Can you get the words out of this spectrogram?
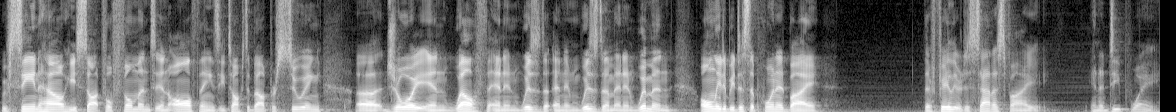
we've seen how he sought fulfillment in all things. He talks about pursuing uh, joy in wealth and in wisdom and in wisdom and in women, only to be disappointed by their failure to satisfy in a deep way,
